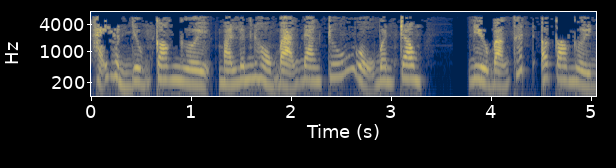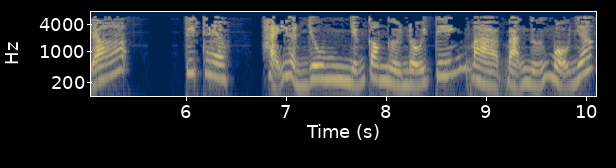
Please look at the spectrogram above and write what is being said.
Hãy hình dung con người mà linh hồn bạn đang trú ngụ bên trong, điều bạn thích ở con người đó. Tiếp theo, hãy hình dung những con người nổi tiếng mà bạn ngưỡng mộ nhất,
